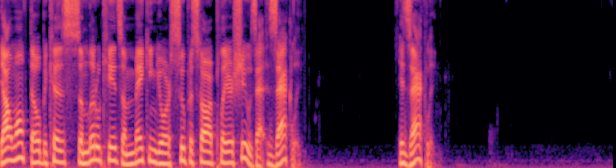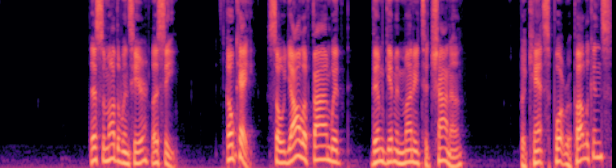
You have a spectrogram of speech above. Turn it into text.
Y'all won't though because some little kids are making your superstar player shoes. Exactly. Exactly. There's some other ones here. Let's see. Okay, so y'all are fine with them giving money to China, but can't support Republicans?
